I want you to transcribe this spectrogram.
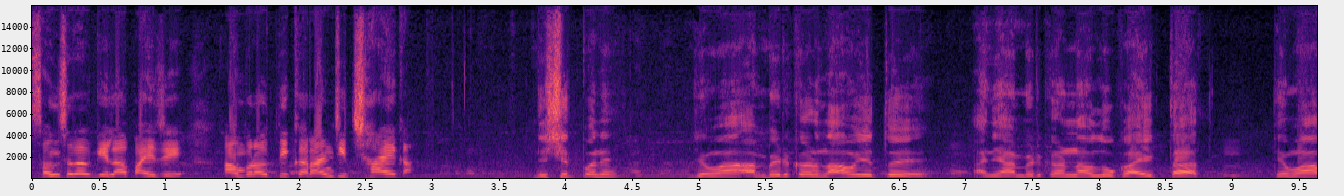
संसदेत गेला पाहिजे. अमरावतीकरांची इच्छा आहे का? निश्चितपणे. जेव्हा आंबेडकर नाव येतोय आणि आंबेडकर नाव लोक ऐकतात तेव्हा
